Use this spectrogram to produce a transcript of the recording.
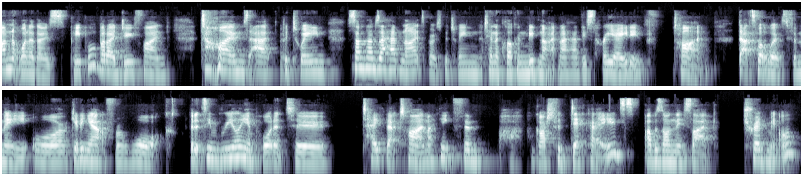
I'm not one of those people, but I do find times at between, sometimes I have nights where it's between 10 o'clock and midnight and I have this creative time. That's what works for me, or getting out for a walk. But it's really important to take that time. I think for, oh gosh, for decades, I was on this like treadmill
